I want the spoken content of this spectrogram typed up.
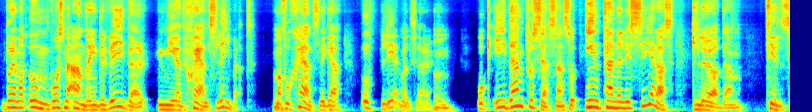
börjar man umgås med andra individer med själslivet. Man Mm. får själsliga upplevelser. Mm. Och i den processen så internaliseras glöden tills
